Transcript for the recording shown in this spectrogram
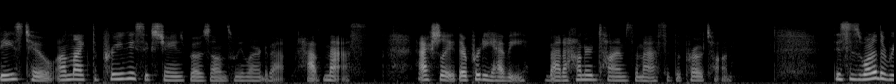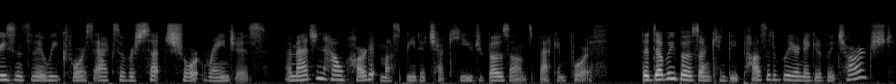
These two, unlike the previous exchange bosons we learned about, have mass. Actually, they're pretty heavy, about 100 times the mass of the proton. This is one of the reasons a weak force acts over such short ranges. Imagine how hard it must be to chuck huge bosons back and forth. The W boson can be positively or negatively charged,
